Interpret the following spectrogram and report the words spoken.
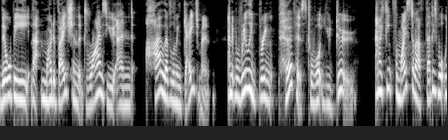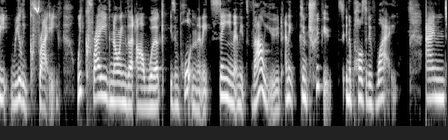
There will be that motivation that drives you and a high level of engagement. And it will really bring purpose to what you do. And I think for most of us, that is what we really crave. We crave knowing that our work is important and it's seen and it's valued and it contributes in a positive way. And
